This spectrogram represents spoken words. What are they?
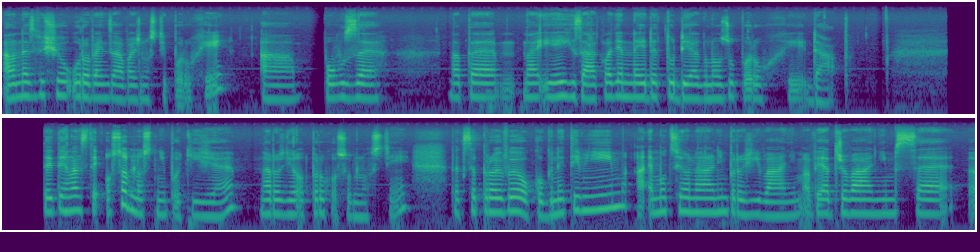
ale nezvyšují úroveň závažnosti poruchy a pouze na, té, na jejich základě nejde tu diagnózu poruchy dát. Teď tyhle ty osobnostní potíže, na rozdíl od poruch osobnosti, tak se projevují kognitivním a emocionálním prožíváním a vyjadřováním se uh,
